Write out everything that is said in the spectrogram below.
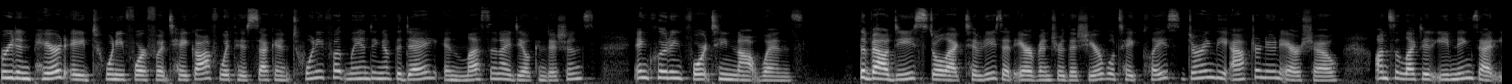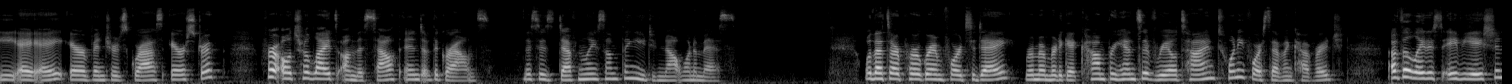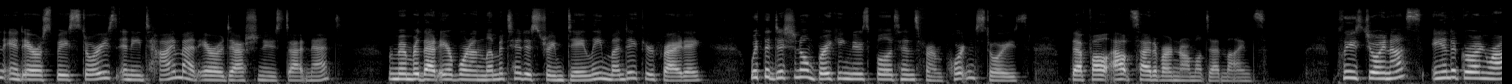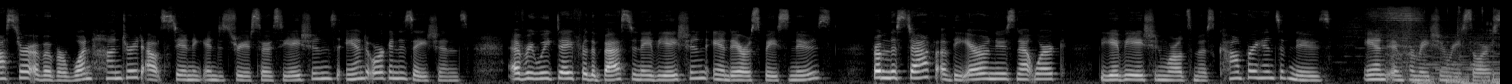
Breeden paired a 24-foot takeoff with his second 20-foot landing of the day in less than ideal conditions, including 14-knot winds. The Valdez STOL activities at AirVenture this year will take place during the afternoon air show on selected evenings at EAA AirVenture's grass airstrip for ultralights on the south end of the grounds. This is definitely something you do not want to miss. Well, that's our program for today. Remember to get comprehensive, real time, 24 7 coverage of the latest aviation and aerospace stories anytime at aero-news.net. Remember that Airborne Unlimited is streamed daily, Monday through Friday, with additional breaking news bulletins for important stories that fall outside of our normal deadlines. Please join us and a growing roster of over 100 outstanding industry associations and organizations every weekday for the best in aviation and aerospace news from the staff of the Aero News Network, the aviation world's most comprehensive news and information resource.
